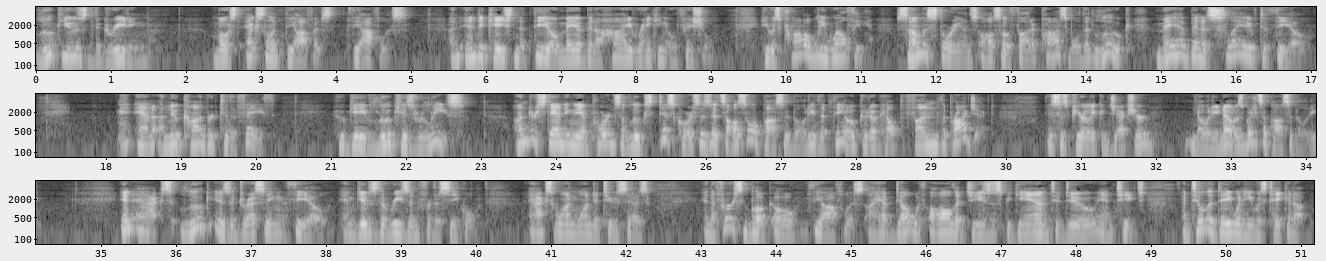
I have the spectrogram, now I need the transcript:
Luke used the greeting most excellent Theophilus, Theophilus, an indication that Theo may have been a high ranking official. He was probably wealthy. Some historians also thought it possible that Luke may have been a slave to Theo and a new convert to the faith who gave Luke his release. Understanding the importance of Luke's discourses, it's also a possibility that Theo could have helped fund the project. This is purely conjecture, Nobody knows, but it's a possibility. In Acts, Luke is addressing Theo and gives the reason for the sequel. Acts 1 1 to 2 says, In the first book, O Theophilus, I have dealt with all that Jesus began to do and teach until the day when he was taken up,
